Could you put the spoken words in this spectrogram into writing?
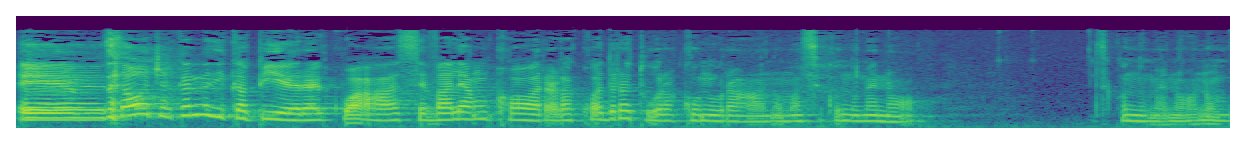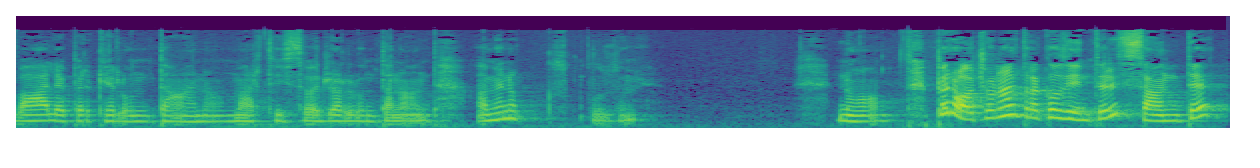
Eh, Ehm, stavo cercando di capire qua se vale ancora la quadratura con Urano, ma secondo me no. Secondo me no, non vale perché è lontano. Marte si stava già allontanando. A meno, scusami. No. Però c'è un'altra cosa interessante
